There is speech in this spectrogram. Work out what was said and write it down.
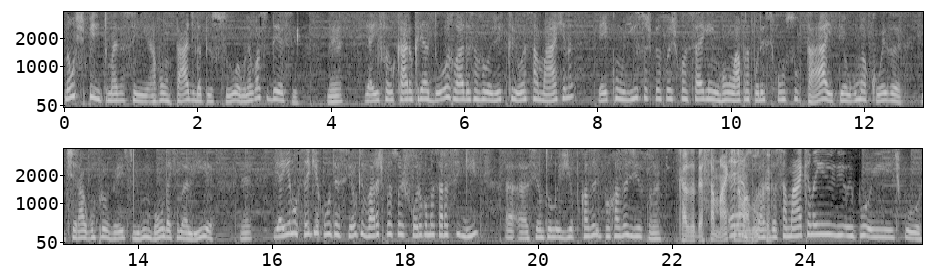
não o espírito, mas assim, a vontade da pessoa, um negócio desse, né? E aí foi o cara, o criador lá da Scientology que criou essa máquina. E aí com isso as pessoas conseguem, vão lá pra poder se consultar e ter alguma coisa e tirar algum proveito, algum bom daquilo ali, né? E aí eu não sei o que aconteceu que várias pessoas foram começar a seguir a, a Scientologia por causa, por causa disso, né? Por causa dessa máquina é, por maluca. causa dessa máquina e, e- e por- e, tipo,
